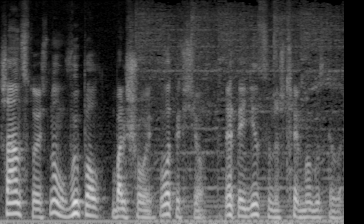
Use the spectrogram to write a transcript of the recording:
шанс, то есть, ну, выпал большой. Вот и все. Это единственное, что я могу сказать.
